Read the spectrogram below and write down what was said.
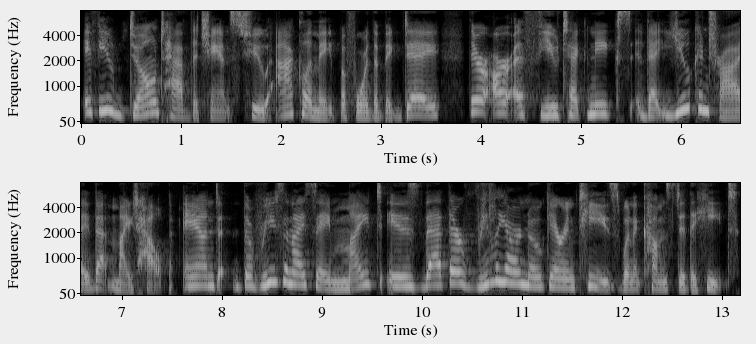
If you don't have the chance to acclimate before the big day, there are a few techniques that you can try that might help. And the reason I say might is that there really are no guarantees when it comes to the heat.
